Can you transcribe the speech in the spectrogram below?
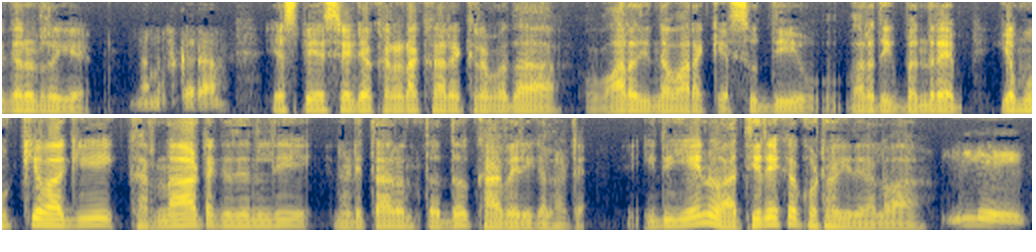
ಗರಡರಿಗೆ. ನಮಸ್ಕಾರ. S P S radio Kannada ಕಾರ್ಯಕ್ರಮದ ವಾರದಿಂದ ವಾರಕ್ಕೆ ಸುದ್ದಿ ವರದಿಗೆ ಬಂದ್ರೆ ಈಗ ಮುಖ್ಯವಾಗಿ ಕರ್ನಾಟಕದಲ್ಲಿ ನಡೀತಾ ಇರುವಂತದ್ದು ಕಾವೇರಿ ಗಲಾಟೆ. ಇದು ಏನು ಅತಿರೇಕ ಕೊಟ್ಟೋಗಿದೆ ಅಲ್ವಾ? ಇಲ್ಲಿ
